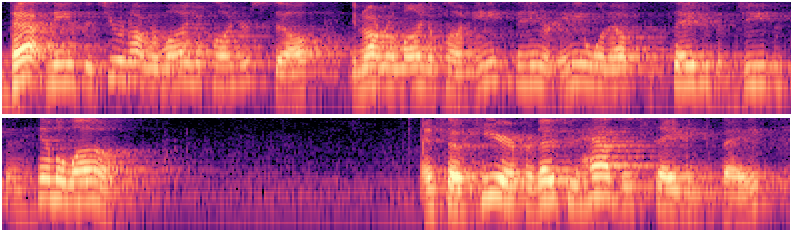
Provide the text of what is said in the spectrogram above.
That means that you are not relying upon yourself. You're not relying upon anything or anyone else to save you but Jesus and Him alone. And so, here, for those who have this saving faith,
